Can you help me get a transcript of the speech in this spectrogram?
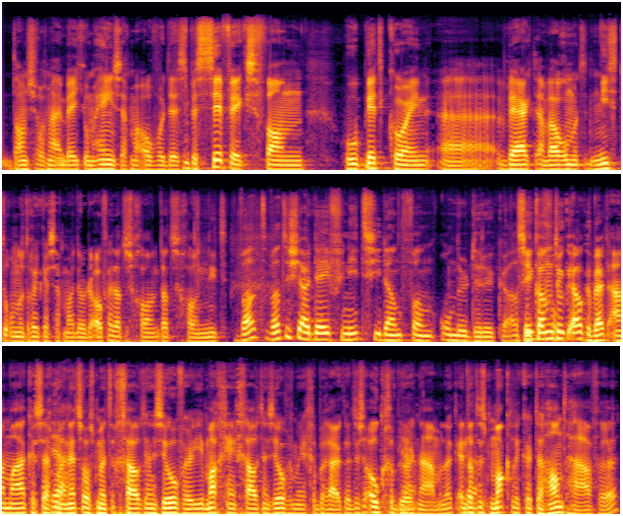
dans je volgens mij een beetje omheen, zeg maar, over de specifics van hoe Bitcoin eh, werkt en waarom het niet te onderdrukken is zeg maar, door de overheid. Dat is gewoon, dat is gewoon niet. Wat, wat is jouw definitie dan van onderdrukken? Als je kan natuurlijk elke wet aanmaken, zeg maar, net zoals met goud en zilver. Je mag geen goud en zilver meer gebruiken. Dat is ook gebeurd namelijk. En dat is makkelijker te handhaven.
